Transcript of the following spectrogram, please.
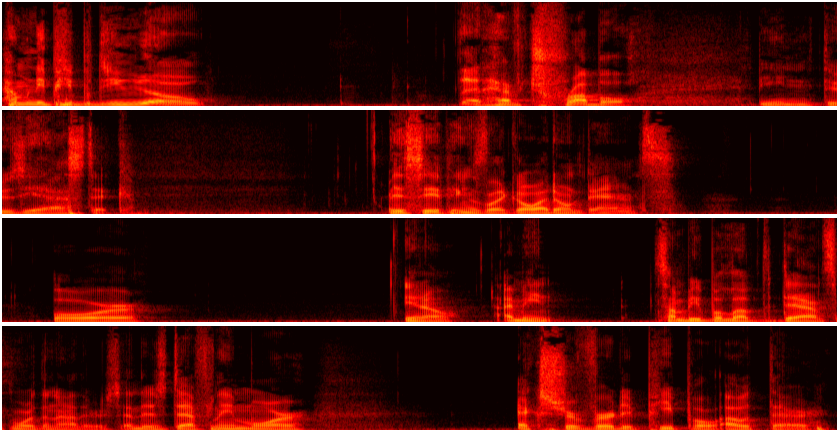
How many people do you know that have trouble being enthusiastic? They say things like, oh, I don't dance. Or, you know, I mean, some people love to dance more than others, and there's definitely more extroverted people out there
